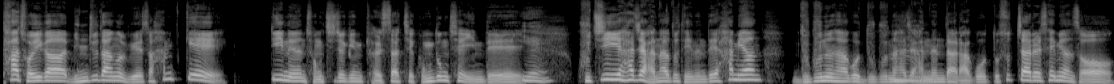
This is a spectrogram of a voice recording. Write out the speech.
다 저희가 민주당을 위해서 함께 뛰는 정치적인 결사체 공동체인데 예. 굳이 하지 않아도 되는데 하면 누구는 하고 누구는 음. 하지 않는다라고 또 숫자를 세면서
